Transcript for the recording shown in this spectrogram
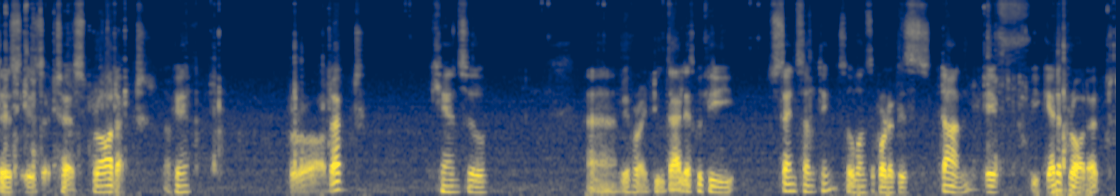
this is a test product okay? Product cancel. And before I do that let's quickly send something. So once the product is done if we get a product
